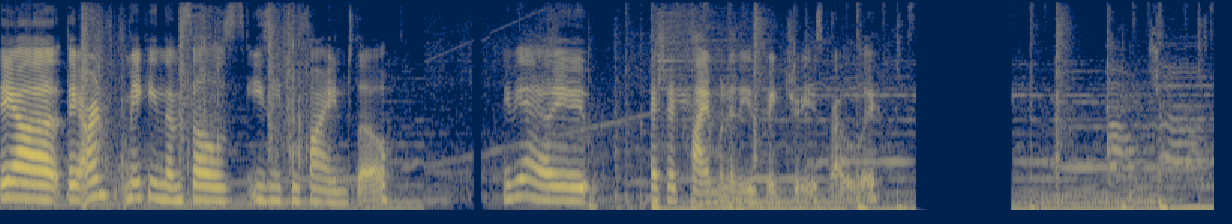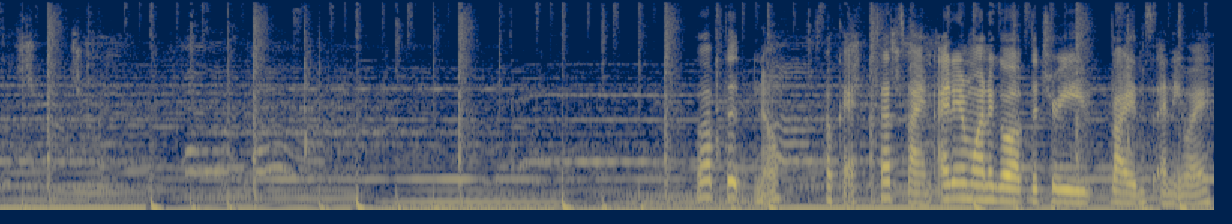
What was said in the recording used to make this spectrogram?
They, uh, they aren't making themselves easy to find, though. Maybe I, I should climb one of these big trees, probably. Go up the... No. Okay, that's fine. I didn't want to go up the tree vines anyway.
